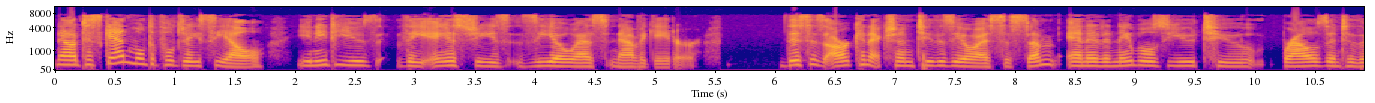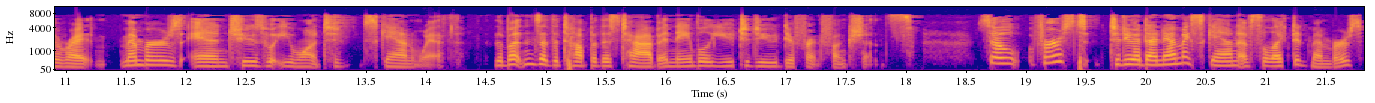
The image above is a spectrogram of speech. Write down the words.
Now, to scan multiple JCL, you need to use the ASG's ZOS Navigator. This is our connection to the ZOS system, and it enables you to browse into the right members and choose what you want to scan with. The buttons at the top of this tab enable you to do different functions. So first, to do a dynamic scan of selected members,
